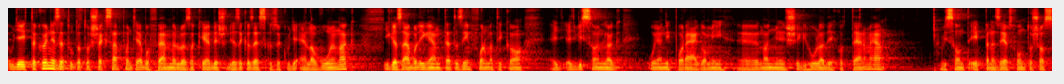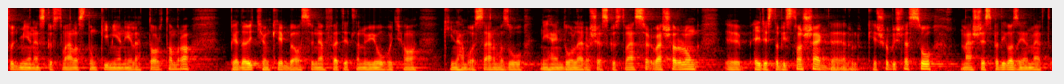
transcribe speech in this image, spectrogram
Ugye itt a környezetudatosság szempontjából felmerül az a kérdés, hogy ezek az eszközök ugye elavulnak. Igazából igen, tehát az informatika egy, egy viszonylag olyan iparág, ami nagy mennyiségű hulladékot termel, viszont éppen ezért fontos az, hogy milyen eszközt választunk ki, milyen élettartamra. Például itt jön képbe az, hogy nem feltétlenül jó, hogyha Kínából származó néhány dolláros eszközt vásárolunk. Egyrészt a biztonság, de erről később is lesz szó, másrészt pedig azért, mert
